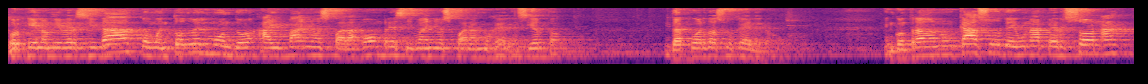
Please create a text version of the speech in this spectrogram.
porque en la universidad, como en todo el mundo, hay baños para hombres y baños para mujeres, ¿cierto? De acuerdo a su género. Encontraron un caso de una persona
